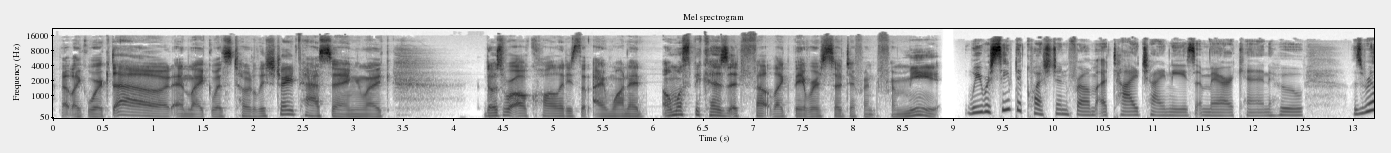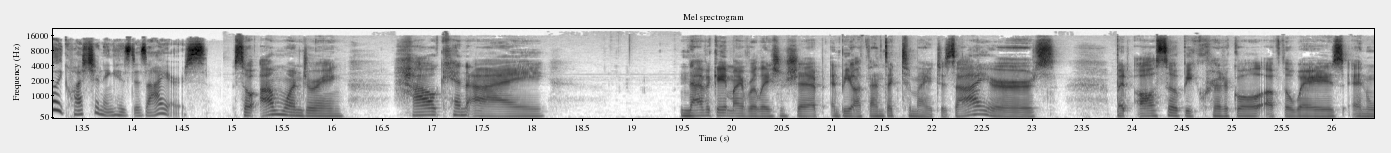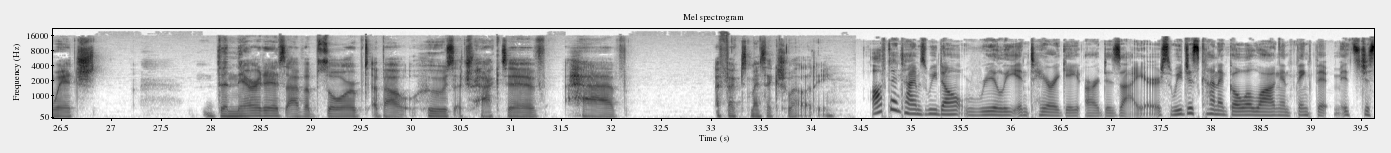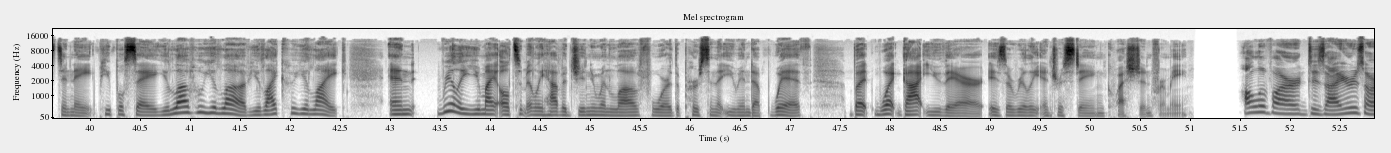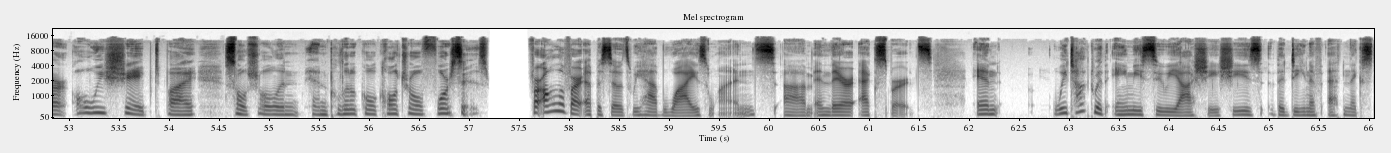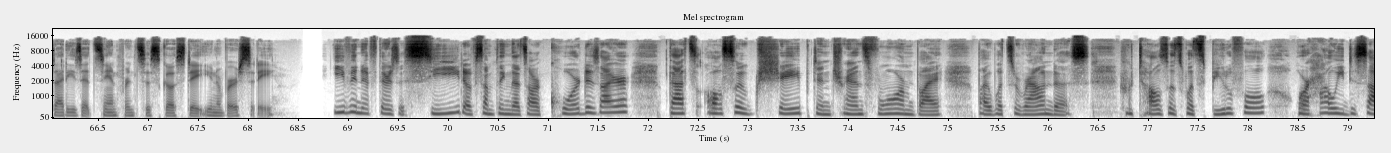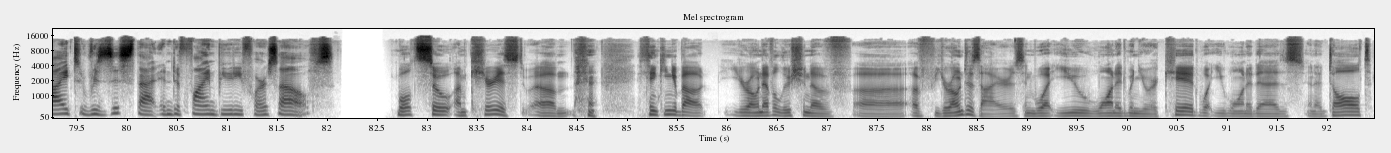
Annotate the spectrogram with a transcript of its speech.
that like worked out and like was totally straight passing. Like those were all qualities that I wanted almost because it felt like they were so different from me. we received a question from a thai chinese american who was really questioning his desires So I'm wondering how can I navigate my relationship and be authentic to my desires, but also be critical of the ways in which the narratives I've absorbed about who's attractive have affected my sexuality. oftentimes we don't really interrogate our desires. We just kind of go along and think that it's just innate. People say, you love who you love, you like who you like. And really, you might ultimately have a genuine love for the person that you end up with. But what got you there is a really interesting question for me. all of our desires are always shaped by social and, and political cultural forces. For all of our episodes, we have wise ones, um, and they're experts. And we talked with Amy Sueyoshi. She's the Dean of Ethnic Studies at San Francisco State University. even if there's a seed of something that's our core desire, that's also shaped and transformed by by what's around us, who tells us what's beautiful or how we decide to resist that and define beauty for ourselves. Well, so I'm curious, um, thinking about your own evolution of uh, of your own desires and what you wanted when you were a kid, what you wanted as an adult.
